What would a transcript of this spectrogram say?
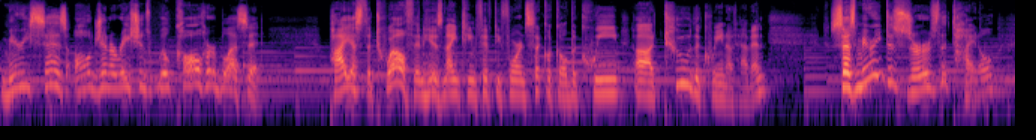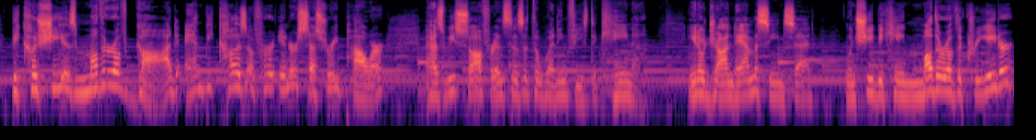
Mary says all generations will call her blessed. Pius XII, in his 1954 encyclical, the Queen uh, to the Queen of Heaven, says Mary deserves the title because she is Mother of God and because of her intercessory power, as we saw, for instance, at the wedding feast at Cana. You know, John Damascene said, when she became Mother of the Creator,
